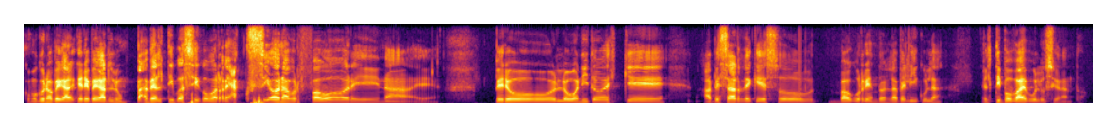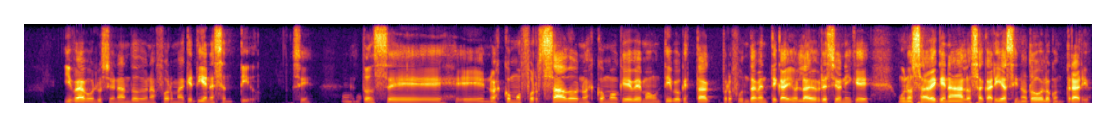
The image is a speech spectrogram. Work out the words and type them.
como que uno pega- quiere pegarle un pape al tipo así como reacciona por favor y nada. eh. Pero lo bonito es que a pesar de que eso va ocurriendo en la película, el tipo va evolucionando. y va evolucionando de una forma que tiene sentido, ¿sí? Entonces, eh, no es como forzado, no es como que vemos a un tipo que está profundamente caído en la depresión y que uno sabe que nada lo sacaría, sino todo lo contrario.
